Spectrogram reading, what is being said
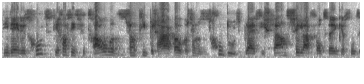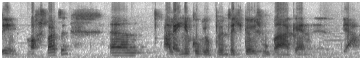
Die deed het goed, die gaf niet vertrouwen. Want zo'n type is Haken ook. Als iemand het goed doet, blijft hij staan. Silla valt twee keer goed in, mag starten. Um, alleen nu kom je op het punt dat je keuze moet maken. En ja,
